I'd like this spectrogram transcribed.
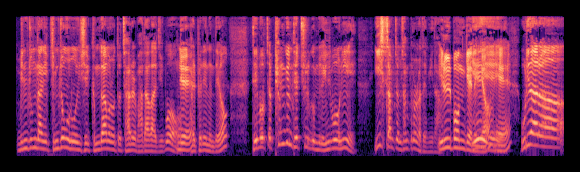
민중당의 김종훈 의원실 금감원으로 자료를 받아가지고 예. 발표를 했는데요. 대법자 평균 대출 금리가 일본이 23.3%나 됩니다. 일본계는요. 예, 예, 예. 우리나라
